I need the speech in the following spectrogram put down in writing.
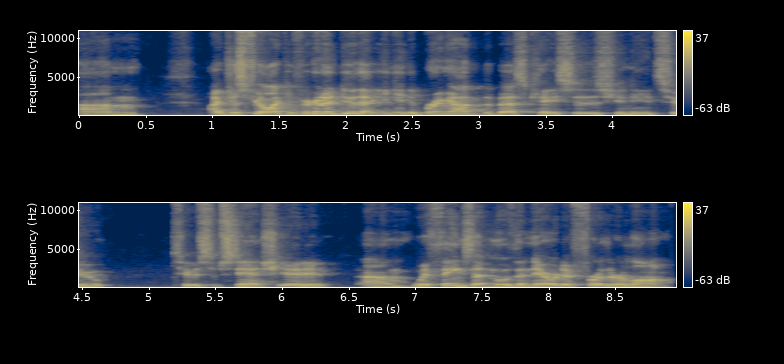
Um, I just feel like if you're going to do that, you need to bring out the best cases. You need to to substantiate it um, with things that move the narrative further along,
